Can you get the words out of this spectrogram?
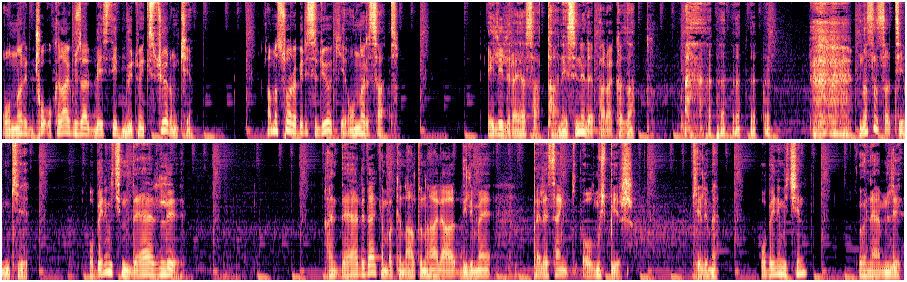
Onları çok o kadar güzel besleyip büyütmek istiyorum ki. Ama sonra birisi diyor ki onları sat. 50 liraya sat tanesini de para kazan. Nasıl satayım ki? O benim için değerli. Hani değerli derken bakın altın hala dilime pelesenk olmuş bir kelime. O benim için önemli.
